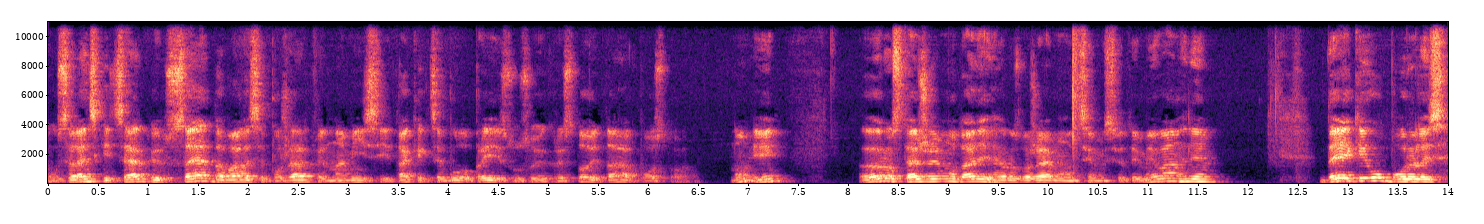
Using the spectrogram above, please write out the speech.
у Вселенській церкві все давалося пожертви на місії, так як це було при Ісусові Христові та апостолах. Ну і е, розстежуємо далі, розважаємо над цим святим Євангелієм. Деякі обурились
